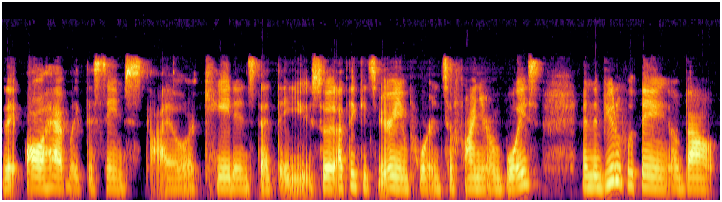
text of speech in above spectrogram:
they all have like the same style or cadence that they use. So I think it's very important to find your own voice. And the beautiful thing about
